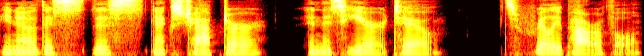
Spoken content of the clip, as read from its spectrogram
you know this this next chapter in this year too. It's really powerful.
